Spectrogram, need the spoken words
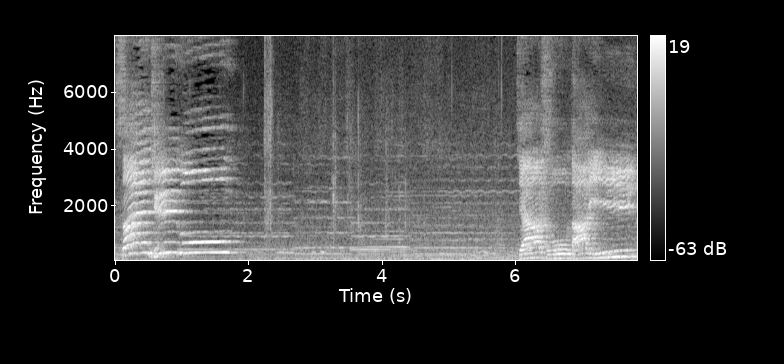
三鞠躬，家属打礼。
